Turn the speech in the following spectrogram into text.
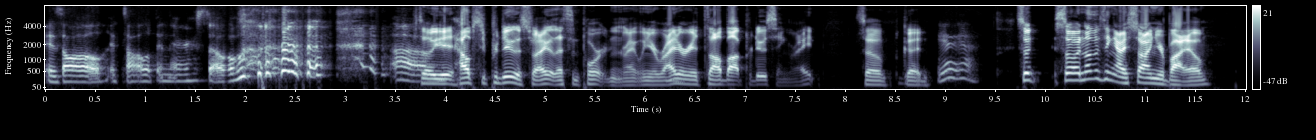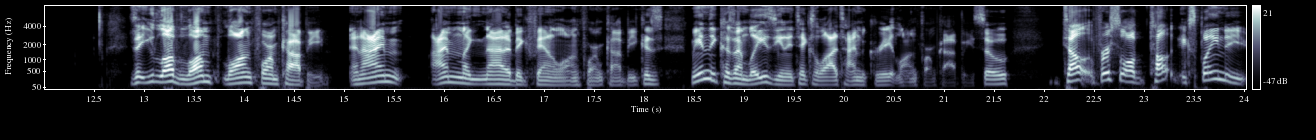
is all it's all up in there. So um, So it helps you produce, right? That's important, right? When you're a writer, it's all about producing, right? So good. Yeah, yeah. So so another thing I saw in your bio is that you love long long form copy. And I'm I'm like not a big fan of long form copy because mainly because I'm lazy and it takes a lot of time to create long form copy. So tell first of all tell explain to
